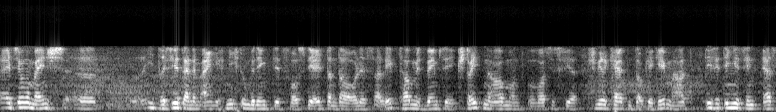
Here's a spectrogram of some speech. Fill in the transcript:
als junger Mensch äh, interessiert einem eigentlich nicht unbedingt jetzt, was die Eltern da alles erlebt haben, mit wem sie gestritten haben und was es für Schwierigkeiten da gegeben hat. Diese Dinge sind erst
